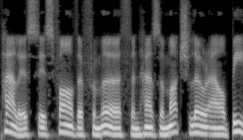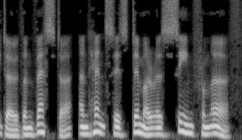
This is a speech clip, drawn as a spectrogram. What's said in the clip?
Pallas is farther from Earth and has a much lower albedo than Vesta, and hence is dimmer as seen from Earth.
